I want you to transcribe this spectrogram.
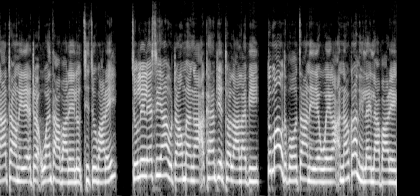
နားထောင်နေတဲ့အတွက်ဝမ်းသာပါတယ်လို့ချီးကျူးပါတယ်။ဂျူလီလည်းဆရာကိုတောင်းပန်ကအခန်းပြင်ထွက်လာလိုက်ပြီးသူမကိုသဘောကျနေတဲ့ဝဲကအနောက်ကနေလိုက်လာပါတယ်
